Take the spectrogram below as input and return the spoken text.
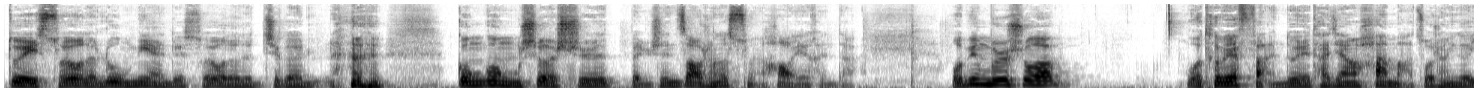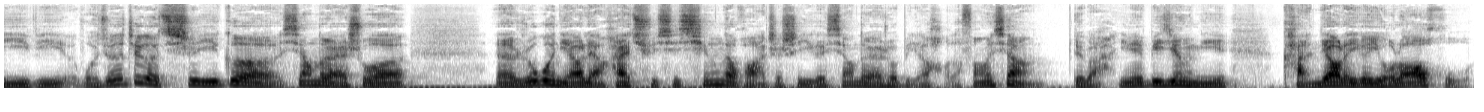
对所有的路面、对所有的这个 公共设施本身造成的损耗也很大。我并不是说我特别反对他将悍马做成一个 EV。我觉得这个是一个相对来说，呃，如果你要两害取其轻的话，这是一个相对来说比较好的方向，对吧？因为毕竟你砍掉了一个油老虎，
